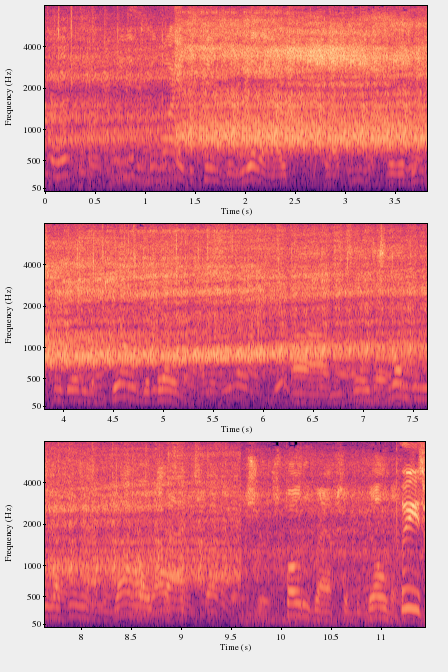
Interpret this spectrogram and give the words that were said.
I came to realize that they was not going to be able to build the building. Um, there just wasn't going to be enough room to have a railroad tracks, pictures, photographs of the building. Please,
